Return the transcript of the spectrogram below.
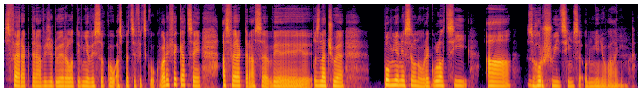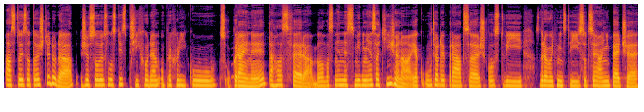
sféra, která vyžaduje relativně vysokou a specifickou kvalifikaci a sféra, která se vyznačuje poměrně silnou regulací a zhoršujícím se odměňováním. A stojí za to ještě dodat, že v souvislosti s příchodem uprchlíků z Ukrajiny tahle sféra byla vlastně nesmírně zatížená, jak úřady práce, školství, zdravotnictví, sociální péče,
